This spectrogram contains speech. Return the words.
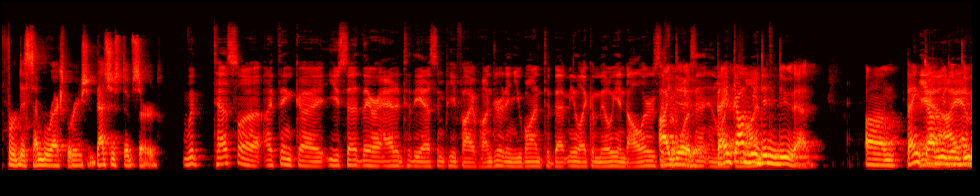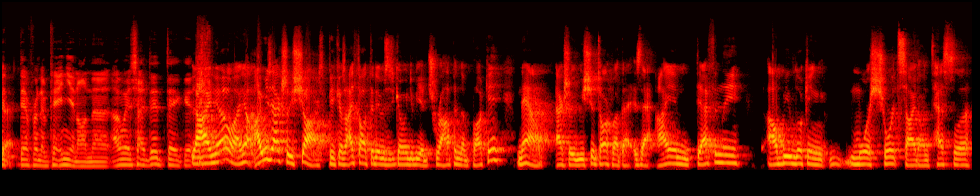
for December expiration. That's just absurd. With Tesla, I think uh, you said they were added to the S and P 500, and you wanted to bet me like a million dollars. I did. Thank like God we didn't do that. Um, thank yeah, God we didn't I do have that. a different opinion on that. I wish I did take it. I know, I know. I was actually shocked because I thought that it was going to be a drop in the bucket. Now, actually, we should talk about that. Is that I am definitely. I'll be looking more short side on Tesla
